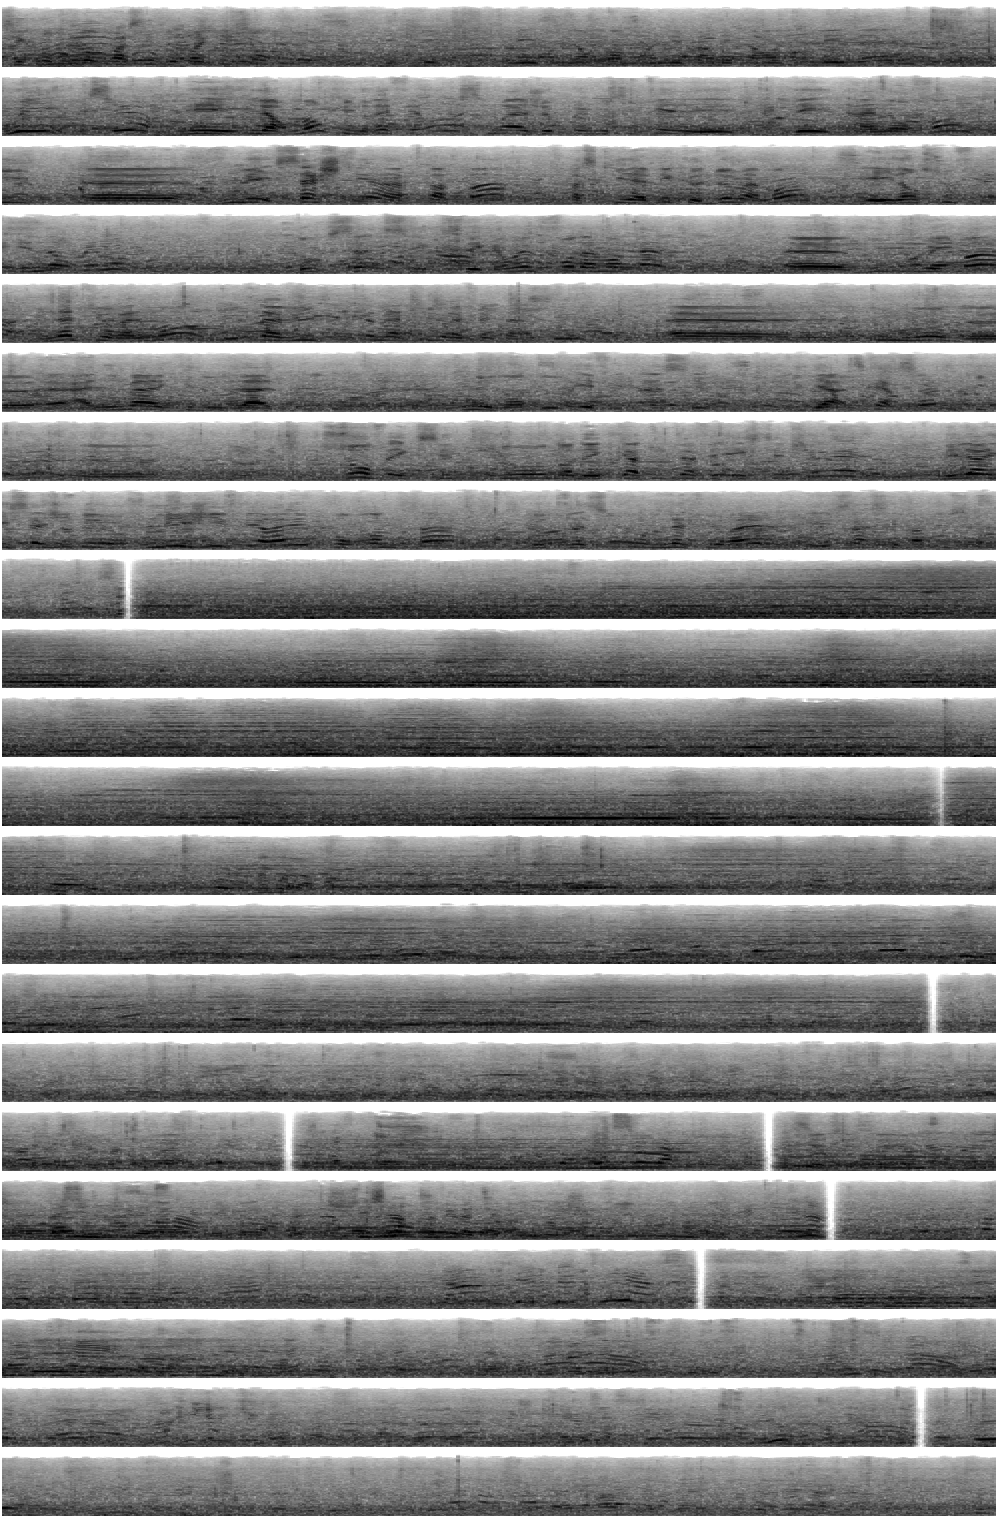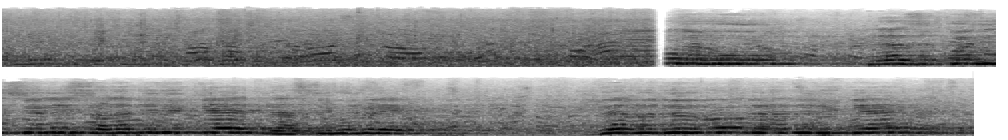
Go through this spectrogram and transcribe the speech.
c'est contraire au principe de précaution. Mais ces enfants sont élevés par des parents qui les aiment. Oui, bien sûr, mais il leur manque une référence. Moi, je peux vous citer des- des- un enfant qui euh, voulait s'acheter un papa parce qu'il avait que deux mamans et il en souffrait énormément. Donc ça, c'est quand même fondamental. Euh, vous ne pouvez pas, naturellement, toute la vie, toute la nature est faite ainsi. Euh, tout le monde animal qui nous, a, qui nous entoure est fait ainsi. Il n'y a personne qui peut, euh, sauf exception, dans des cas tout à fait exceptionnels. Mais là, il s'agit de légiférer pour rendre ça de façon naturelle, et ça, c'est pas possible. Vous positionner sur l'année du là, s'il vous plaît? Vers le devant de l'année du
